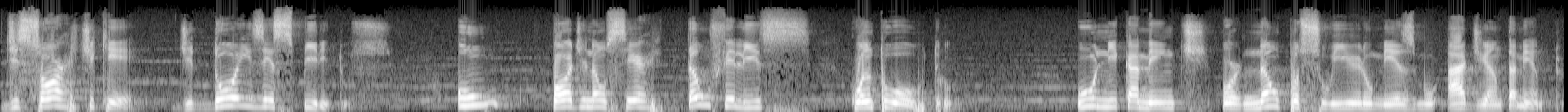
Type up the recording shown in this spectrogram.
De sorte que, de dois espíritos, um pode não ser tão feliz quanto o outro, unicamente por não possuir o mesmo adiantamento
